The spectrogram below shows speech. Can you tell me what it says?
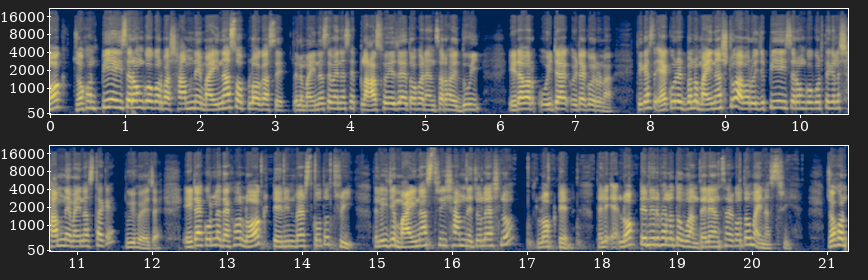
লগ যখন পিএইচের অঙ্ক করবা, সামনে মাইনাস অফ লগ আছে, তাহলে মাইনাসে মাইনাসে প্লাস হয়ে যায়, তখন অ্যান্সার হয় দুই। এটা আবার ওইটা ওইটা করো না। ঠিক আছে? অ্যাকুরেট ভ্যালু মাইনাস টু আবার ওই যে পিএইচের অঙ্ক করতে গেলে সামনে মাইনাস থাকে, দুই হয়ে যায়। এটা করলে দেখো লক টেন ইনভার্স কত? থ্রি তাহলে এই যে মাইনাস থ্রি সামনে চলে আসলো লক টেন তাহলে লক টেনের ভ্যালু তো ওয়ান তাহলে অ্যান্সার কত? মাইনাস থ্রি যখন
